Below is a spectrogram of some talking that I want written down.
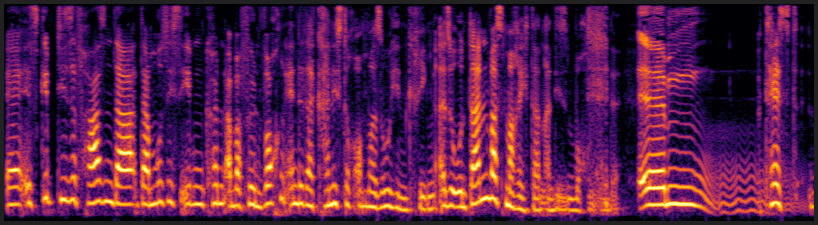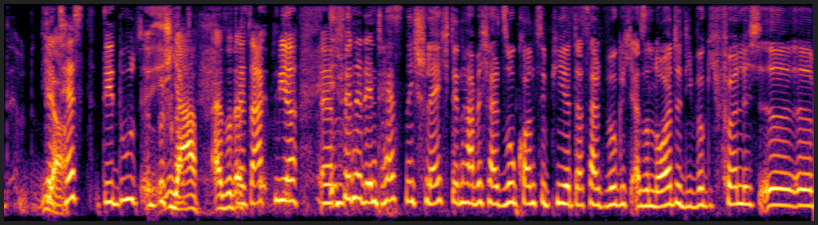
äh, es gibt diese Phasen, da, da muss ich es eben können, aber für ein Wochenende, da kann ich es doch auch mal so hinkriegen. Also, und dann, was mache ich dann an diesem Wochenende? Ähm, Test. Der Ja. Test, den du äh, beschreibst, Ja, also das, der sagt mir, ähm, ich finde den Test nicht schlecht, den habe ich halt so konzipiert, dass halt wirklich, also Leute, die wirklich völlig äh, äh,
